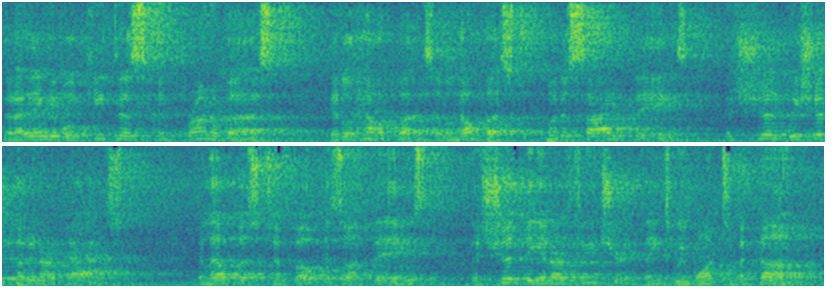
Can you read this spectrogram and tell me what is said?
that I think it will keep this in front of us. It'll help us. It'll help us to put aside things that should we should put in our past. It'll help us to focus on things that should be in our future and things we want to become.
